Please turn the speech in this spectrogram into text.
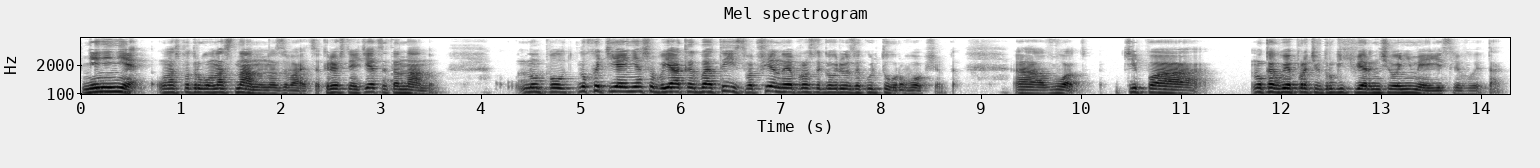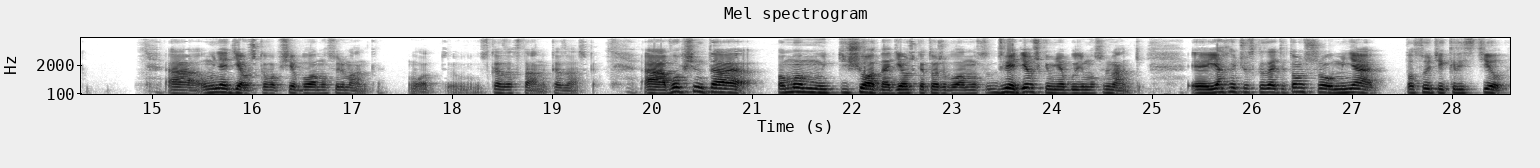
Не-не-не, у нас по-другому, у нас Нану называется. Крестный отец это Нану. Ну, пол- ну, хоть я не особо, я как бы атеист вообще, но я просто говорю за культуру, в общем-то. А, вот. Типа, ну, как бы я против других вер ничего не имею, если вы так. А, у меня девушка вообще была мусульманка. Вот, с Казахстана, казашка. А, в общем-то, По-моему, еще одна девушка тоже была, мус... две девушки у меня были мусульманки. Э, Я хочу сказать о том, что меня, по сути, крестил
